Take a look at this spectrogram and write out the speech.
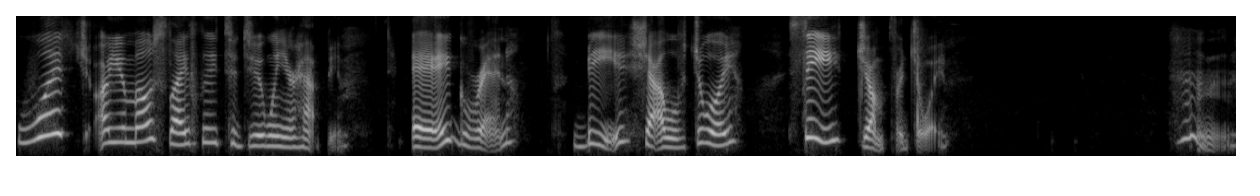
Which are you most likely to do when you're happy? A. Grin, B. Shout with joy, C. Jump for joy. Hmm.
